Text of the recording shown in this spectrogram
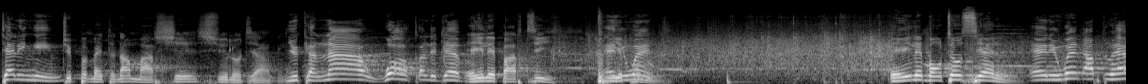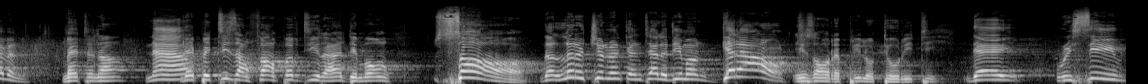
telling him, tu peux maintenant marcher sur le diable. You can now walk on the devil. Et il est parti. And he pour went. nous. Et il est monté au ciel. And he went up to heaven. Maintenant, Now, les petits enfants peuvent dire à un démon, sors. the little children can tell the demon, Get out! Ils ont repris l'autorité. They received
